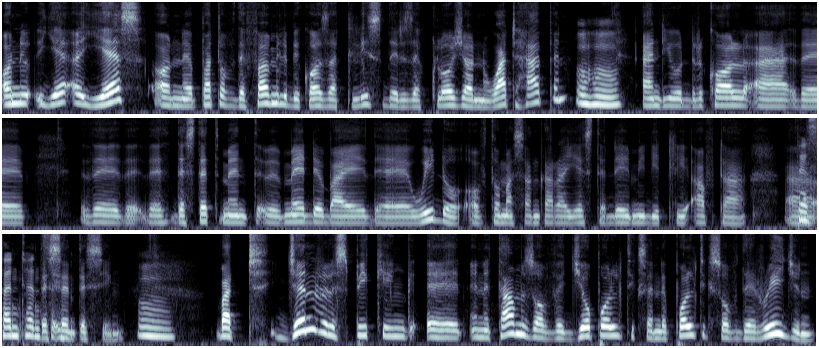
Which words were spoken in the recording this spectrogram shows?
On yeah, uh, yes, on a part of the family because at least there is a closure on what happened, and you would recall uh, the, the the the the statement uh, made by the widow of Thomas Sankara yesterday, immediately after uh, The sentencing. The sentencing. But generally speaking, uh, in terms of the geopolitics and the politics of the region,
